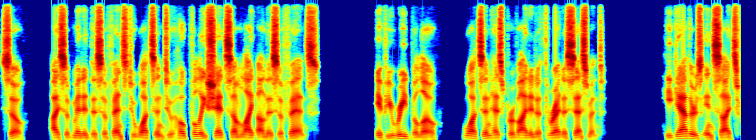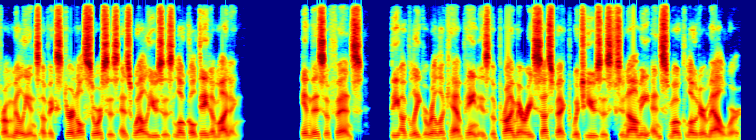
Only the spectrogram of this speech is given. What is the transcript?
So, I submitted this offense to Watson to hopefully shed some light on this offense. If you read below, Watson has provided a threat assessment. He gathers insights from millions of external sources as well uses local data mining. In this offense, the Ugly Gorilla campaign is the primary suspect which uses tsunami and smoke loader malware.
